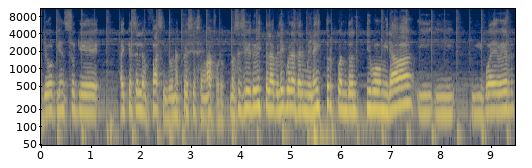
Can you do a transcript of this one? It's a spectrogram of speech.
yo pienso que hay que hacerlo en fácil, una especie de semáforo. No sé si tuviste la película Terminator cuando el tipo miraba y, puede ver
